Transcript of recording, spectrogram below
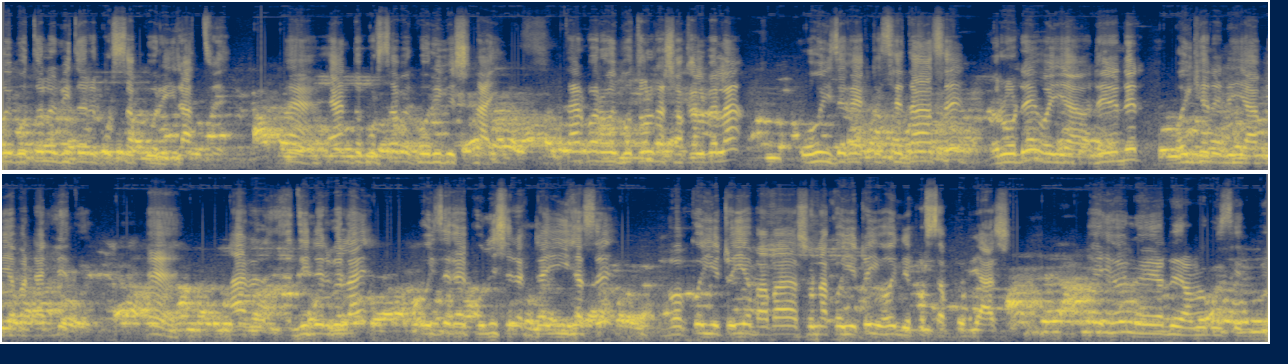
ওই বোতলের ভিতরে প্রস্তাব করি রাত্রে। হ্যাঁ এখন তো প্রস্তাবের পরিবেশ নাই। তারপর ওই বোতলটা সকালবেলা, ওই জায়গায় একটা সেদা আছে, রোডে, ওই ড্রেনের, ওইখানে নিয়ে আমি আবার ডালিয়ে দিই। হ্যাঁ আর দিনের বেলায় ওই জায়গায় পুলিশের একটা ই আছে কইয়ে টইয়ে বাবা সোনা কইয়ে টইয়ে হইলে প্রস্তাব করিয়ে আসে। এই হইল এনে আমাকে চিনবি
